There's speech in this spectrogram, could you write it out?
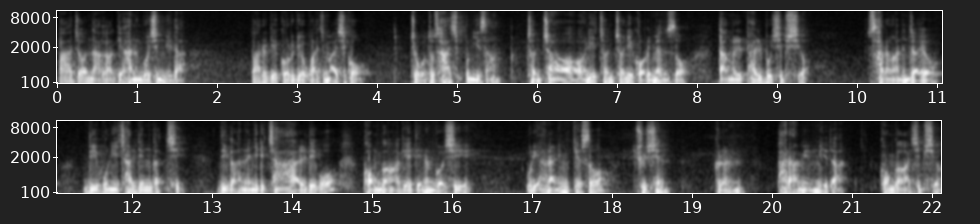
빠져나가게 하는 것입니다. 빠르게 걸으려고 하지 마시고 적어도 40분 이상 천천히 천천히 걸으면서 땅을 밟으십시오. 사랑하는 자여, 네 혼이 잘됨 같이 네가 하는 일이 잘 되고 건강하게 되는 것이 우리 하나님께서 주신 그런 바람입니다. 건강하십시오.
